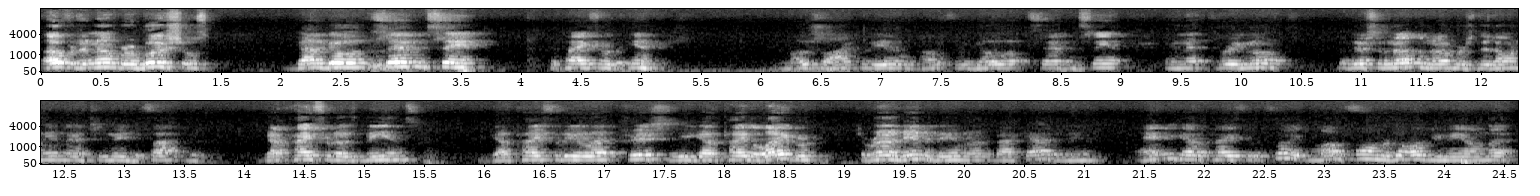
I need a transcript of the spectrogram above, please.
over the number of bushels, gotta go up seven cent to pay for the interest. Most likely it'll hopefully go up seven cent in that three months. But there's some other numbers that aren't in that you need to factor. You gotta pay for those bins, you gotta pay for the electricity, you gotta pay the labor to run it in the bin, run it back out of the bin, and you gotta pay for the freight. And a lot of farmers argue me on that.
